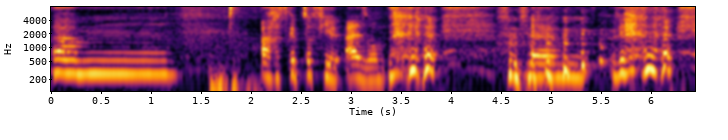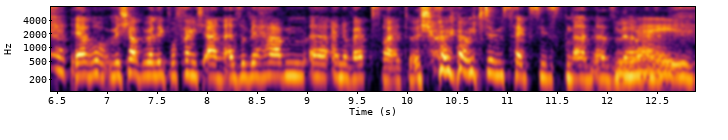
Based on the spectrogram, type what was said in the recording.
ähm, ach, es gibt so viel. Also ähm, wir, ja, wo, ich habe überlegt, wo fange ich an? Also wir haben äh, eine Webseite. Ich fange mit dem sexiesten an. Also wir Yay. haben eine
